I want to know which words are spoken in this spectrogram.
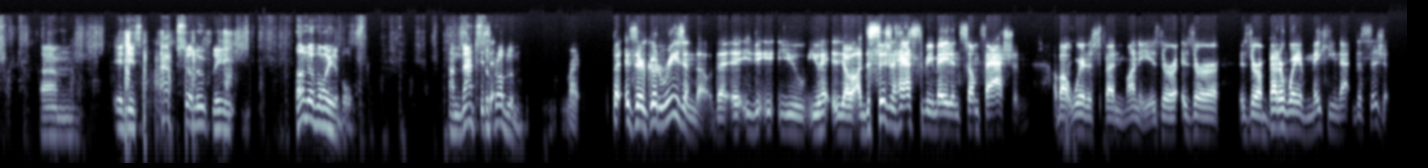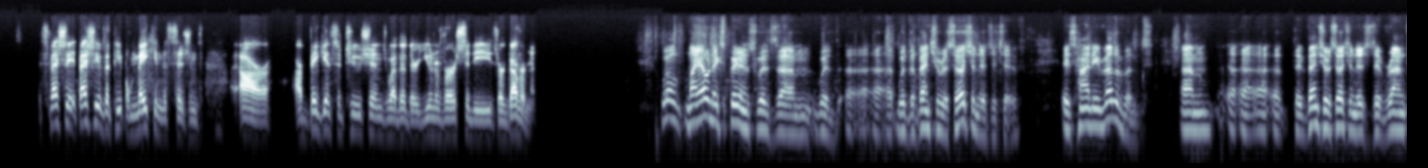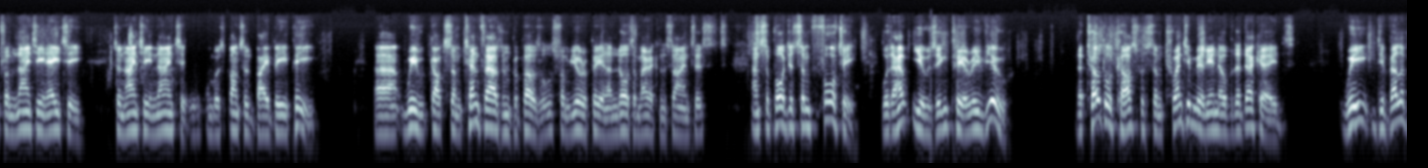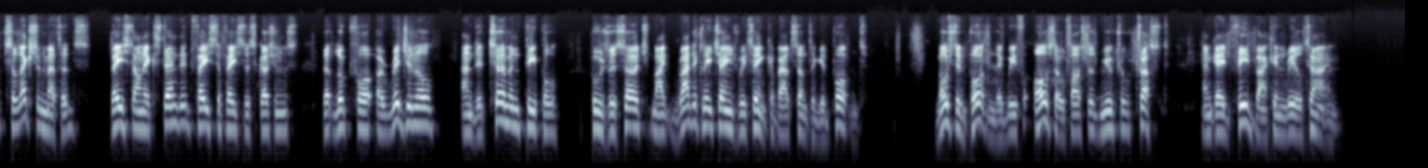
Um, it is absolutely unavoidable, and that's is the it, problem. But is there a good reason though that you, you you know a decision has to be made in some fashion about where to spend money? Is there is there is there a better way of making that decision? especially especially if the people making decisions are are big institutions, whether they're universities or government. Well, my own experience with um, with uh, uh, uh with the Venture Research Initiative is highly relevant. Um, uh, uh, uh the Venture Research Initiative ran from 1980 to 1990 and was sponsored by BP. Uh, we've got some 10,000 proposals from European and North American scientists and supported some 40 without using peer review. The total cost was some 20 million over the decades. We developed selection methods based on extended face-to-face discussions that look for original and determined people whose research might radically change we think about something important. Most importantly, we've also fostered mutual trust and gave feedback in real time.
